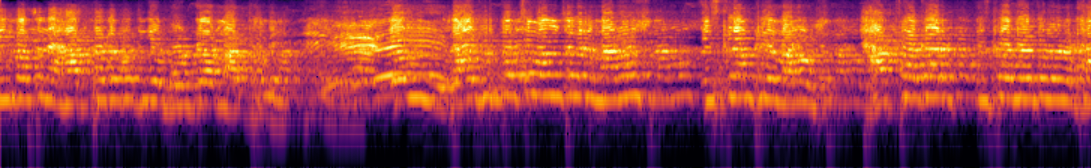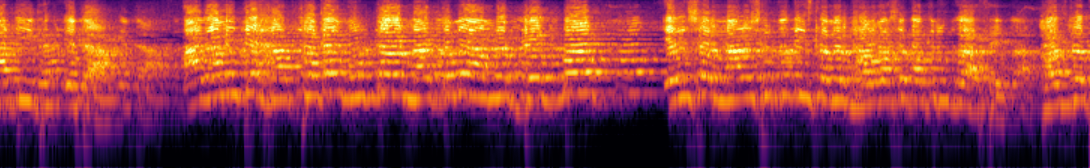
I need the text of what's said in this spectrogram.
নির্বাচনে হাত থাকা প্রতীকে ভোট দেওয়ার মাধ্যমে। এই রায়পুর পশ্চিম অঞ্চলের মানুষ ইসলাম প্রিয় মানুষ, হাত থাকার ইসলামী আন্দোলনের ঘাঁটি এটা- আগামীতে হাত থাকায় ভোট দেওয়ার মাধ্যমে আমরা দেখব এদেশের মানুষের প্রতি ইসলামের ভালোবাসা কতটুকু আছে। হজরত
